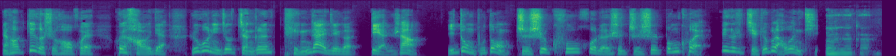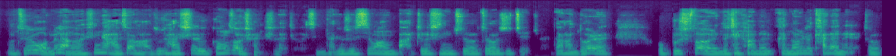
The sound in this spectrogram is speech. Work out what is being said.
然后这个时候会会好一点。如果你就整个人停在这个点上。一动不动，只是哭或者是只是崩溃，那个是解决不了问题。对对对，其实我们两个心态还算好，就是还是工作城市的这个心态，就是希望把这个事情最后最后去解决。但很多人，我不是所有人都这样的，很多人就瘫在那里，就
